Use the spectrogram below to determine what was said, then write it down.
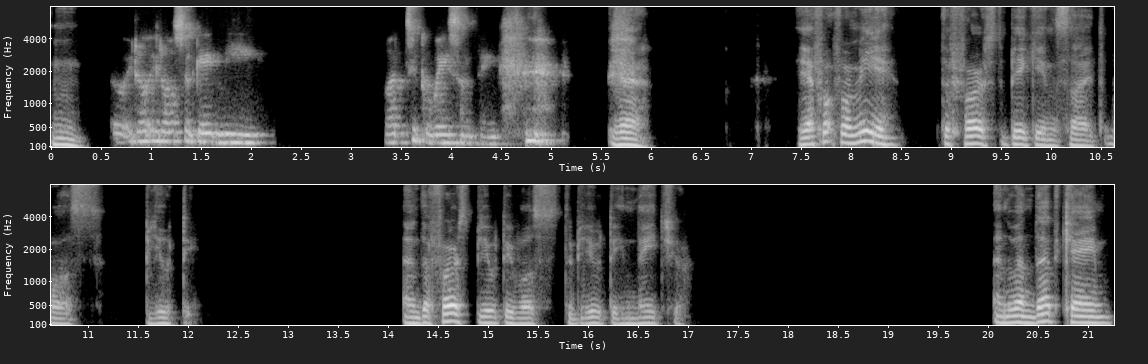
Mm. So it, it also gave me, well, took away something. Yeah. Yeah, for, for me, the first big insight was beauty. And the first beauty was the beauty in nature. And when that came,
